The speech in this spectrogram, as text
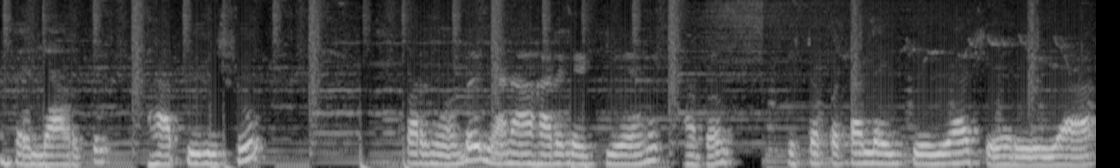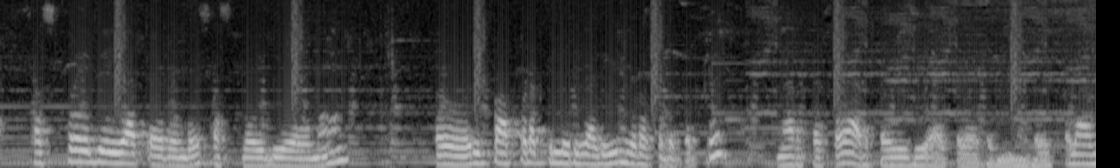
അപ്പം എല്ലാവർക്കും ഹാപ്പി വിഷു. പറഞ്ഞുകൊണ്ട് ഞാൻ ആഹാരം കഴിക്കുകയാണ്. അപ്പം ഇഷ്ടപ്പെട്ടാൽ ലൈക്ക് ചെയ്യുക ഷെയർ ചെയ്യുക സബ്സ്ക്രൈബ് ചെയ്യാത്തവരുണ്ട് സബ്സ്ക്രൈബ് ചെയ്യണേ. ഒരു പപ്പടത്തിലൊരു കടിയും കൂടെ കൊടുത്തിട്ട് നിർത്തട്ടെ അടുത്ത വീഡിയോ ആയിട്ട് വരുന്നത് സലാം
